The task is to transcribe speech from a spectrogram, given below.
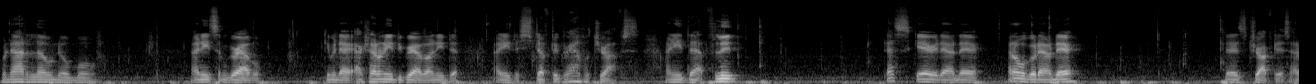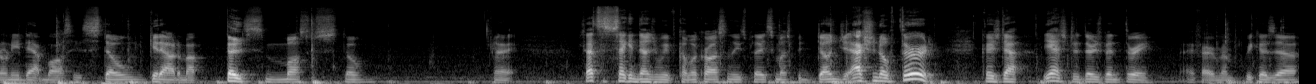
We're not alone no more. I need some gravel. Give me that. Actually, I don't need the gravel. I need to. I need to stuff the gravel drops. I need that flint. That's scary down there. I don't want to go down there. Let's drop this. I don't need that mossy stone. Get out of my face, mossy stone. Alright. So that's the second dungeon we've come across in these places. Must be dungeon. Actually, no, third. Because that. Yes, there's been three, if I remember. Because uh,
